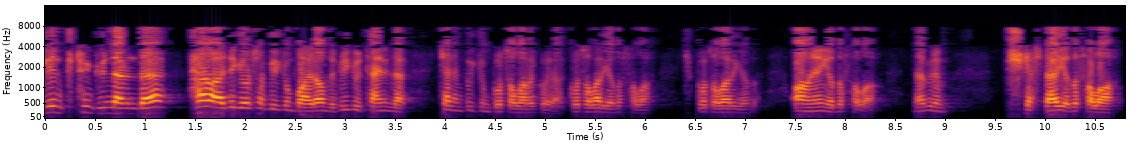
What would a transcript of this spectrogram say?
ilin bütün günlərində, hər ayda görürsən bir gün bayramdır, bir gün təyinirlər. Gəlin bu gün qocaları qoyaq, qocalar yada salaq, qocaları yada, anaya yada salaq, nə bilim, şikəstləri yada salaq,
